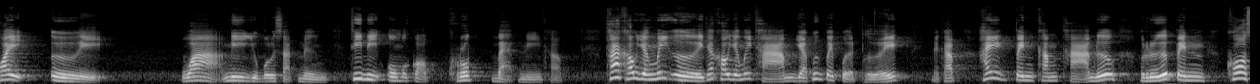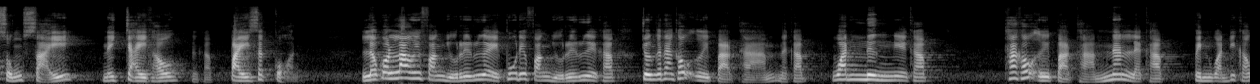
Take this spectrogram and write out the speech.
ค่อยเอ่ยว่ามีอยู่บริษัทหนึ่งที่มีองค์ประกอบครบแบบนี้ครับ ถ้าเขายังไม่เอ่ย ถ้าเขายังไม่ถาม อย่าเพิ่งไปเปิดเผยนะครับ ให้เป็นคำถามหรือหรือเป็นข้อสงสัยในใจเขานะครับไปซะก่อน แล้วก็เล่าให้ฟังอยู่เรื่อยๆพูดให้ฟังอยู่เรื่อยๆครับจนกระทั่งเขาเอ่ยปากถามนะครับ วันหนึ่งเนี่ยครับถ้าเขาเอ่ยปากถามนั่นแหละครับ เป็นวันที่เขา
